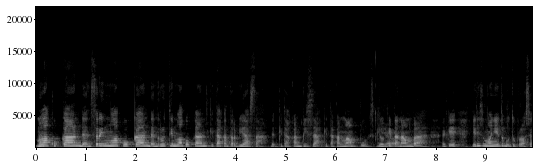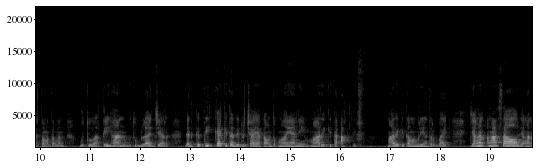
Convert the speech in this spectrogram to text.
melakukan dan sering melakukan dan rutin melakukan, kita akan terbiasa dan kita akan bisa, kita akan mampu, skill Iya, kita nambah. Oke, jadi semuanya itu butuh proses teman-teman, butuh latihan, butuh belajar, dan ketika kita dipercayakan untuk melayani, mari kita aktif, mari kita memberi yang terbaik. Jangan ngasal, jangan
